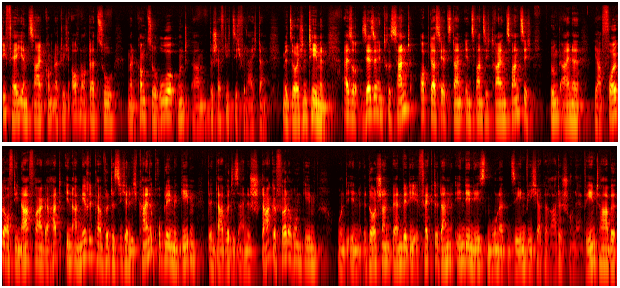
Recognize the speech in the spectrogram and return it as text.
Die Ferienzeit kommt natürlich auch noch dazu. Man kommt zur Ruhe und ähm, beschäftigt sich vielleicht dann mit solchen Themen. Also sehr, sehr interessant, ob das jetzt dann in 2023 irgendeine ja, Folge auf die Nachfrage hat. In Amerika wird es sicherlich keine Probleme geben, denn da wird es eine starke Förderung geben. Und in Deutschland werden wir die Effekte dann in den nächsten Monaten sehen, wie ich ja gerade schon erwähnt habe.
